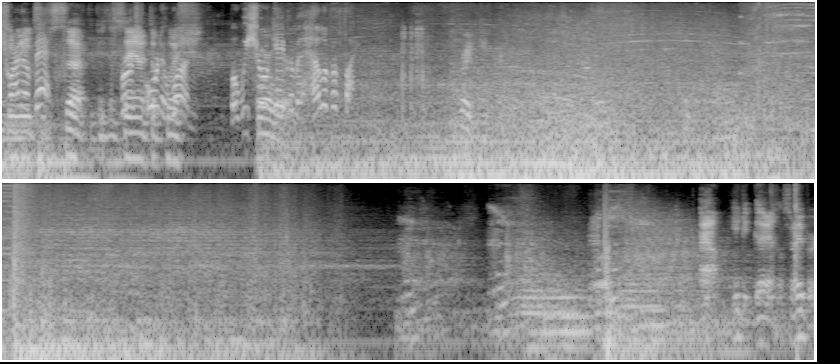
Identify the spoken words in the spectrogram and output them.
Tried our best. suck because First not to Order won, but we sure gave him a hell of a fight. breaking. Ow, you did good as a sniper.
